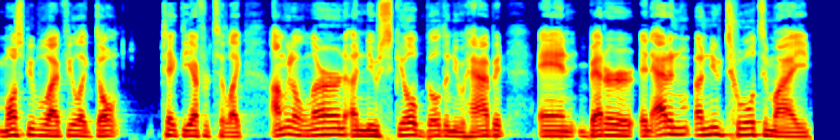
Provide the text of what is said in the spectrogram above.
most people I feel like don't take the effort to like I'm gonna learn a new skill, build a new habit, and better and add a, a new tool to my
